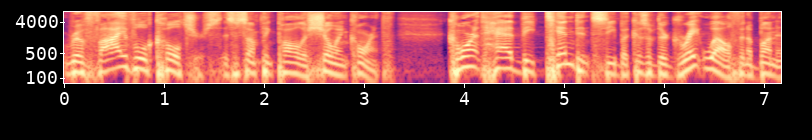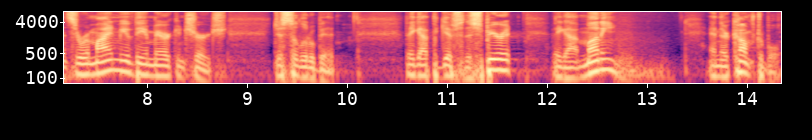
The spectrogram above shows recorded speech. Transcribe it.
revival cultures. This is something Paul is showing Corinth. Corinth had the tendency, because of their great wealth and abundance, to remind me of the American church just a little bit. They got the gifts of the Spirit, they got money, and they're comfortable.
